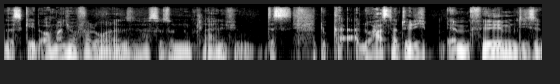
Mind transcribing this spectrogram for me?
Das geht auch manchmal verloren. Also hast du so eine kleine Figur. Das, du, du hast natürlich im Film diese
